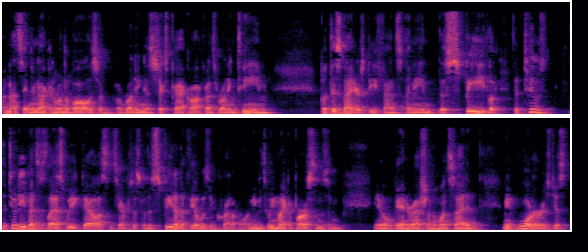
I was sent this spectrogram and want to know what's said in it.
I'm, not saying they're not going to run the ball. It's a, a running a six pack offense, running team. But this Niners defense, I mean, the speed. Look, the two the two defenses last week, Dallas and San Francisco, the speed on the field was incredible. I mean, between Micah Parsons and you know Vander Esch on the one side, and I mean Warner is just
